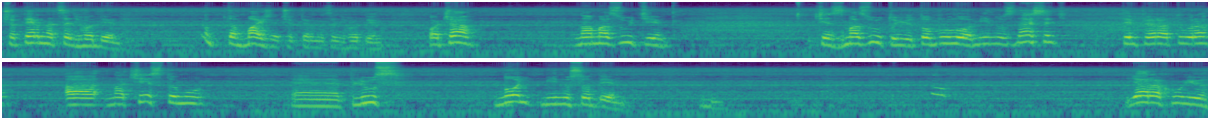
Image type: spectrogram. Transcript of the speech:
14 годин. Ну, там майже 14 годин. Хоча на мазуті чи з мазутою то було мінус 10 температура, а на чистому е, плюс 0 мінус 1. Я рахую,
